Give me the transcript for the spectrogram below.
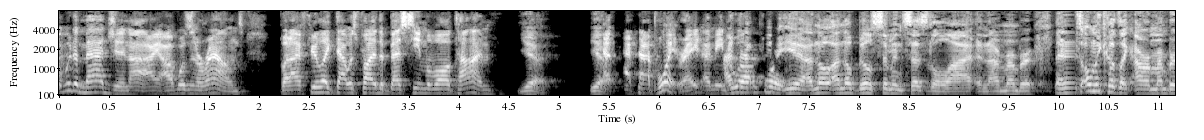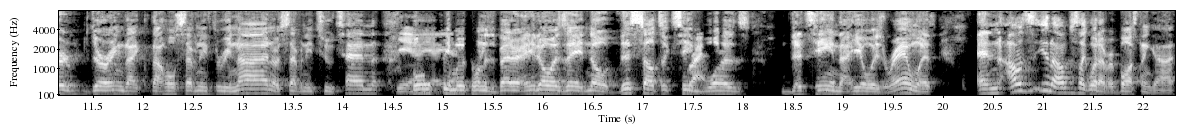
would imagine. I, I wasn't around, but I feel like that was probably the best team of all time. Yeah. Yeah. At, at that point, right? I mean, at that point, yeah, I know. I know. Bill Simmons says it a lot, and I remember, and it's only because like I remember during like that whole 73-9 or 72-10, yeah, yeah, team yeah. one is better, and he'd always say, "No, this Celtics team right. was the team that he always ran with." And I was, you know, I'm just like, whatever, Boston guy.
